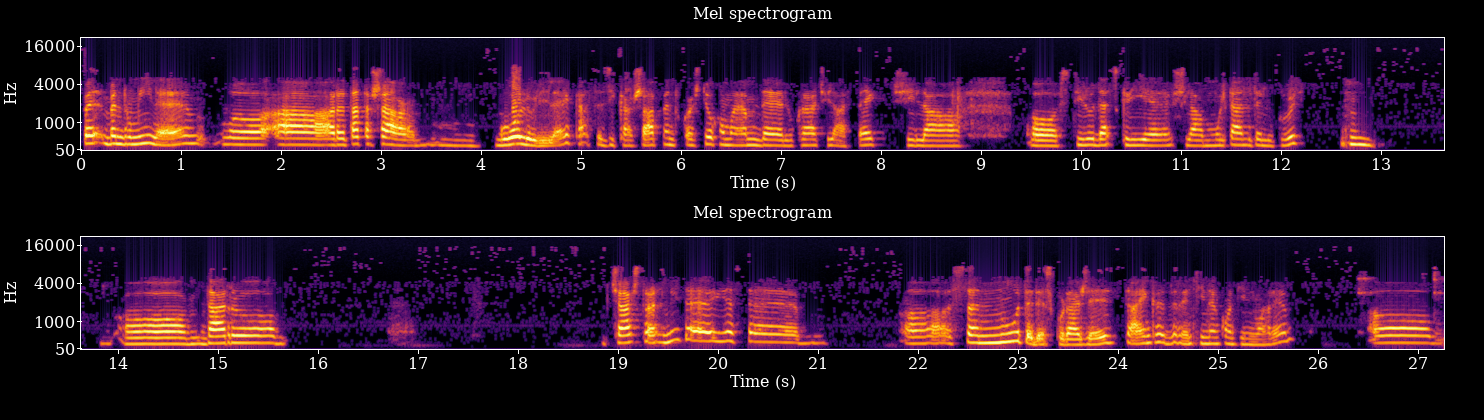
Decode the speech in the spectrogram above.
pe, pentru mine uh, a arătat așa mm, golurile, ca să zic așa, pentru că știu că mai am de lucrat și la text și la uh, stilul de a scrie și la multe alte lucruri. Uh, dar uh, ce aș transmite este uh, să nu te descurajezi, să ai încredere în tine în continuare uh,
